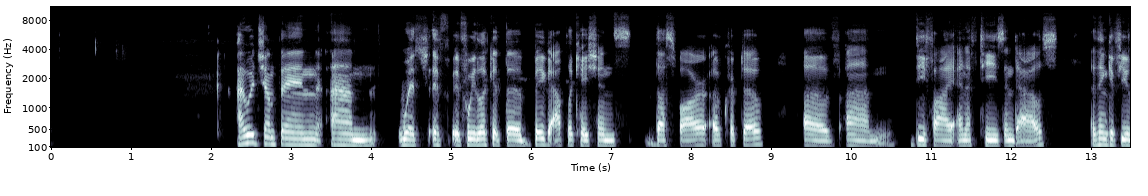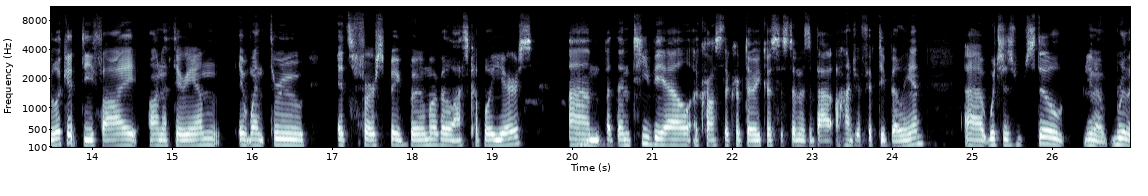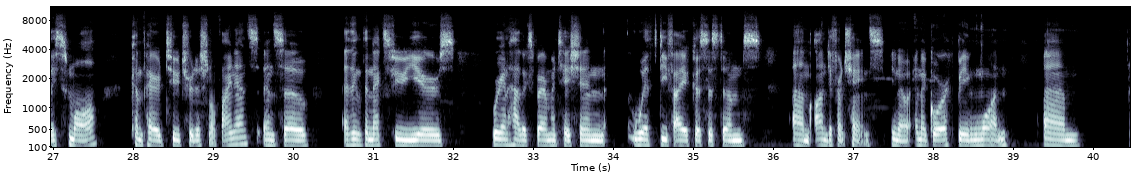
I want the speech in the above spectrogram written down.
I would jump in um, with if if we look at the big applications thus far of crypto of um, DeFi, NFTs, and DAOs. I think if you look at DeFi on Ethereum, it went through its first big boom over the last couple of years. Um, but then TVL across the crypto ecosystem is about 150 billion, uh, which is still you know really small compared to traditional finance. And so I think the next few years we're going to have experimentation with DeFi ecosystems um, on different chains. You know, and Agoric being one um,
